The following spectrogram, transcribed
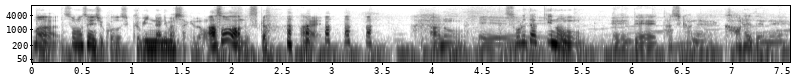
まあその選手今年クビになりましたけど。あそうなんですか？はい。あの、えー、それだけの、えー、で確かね彼でね、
